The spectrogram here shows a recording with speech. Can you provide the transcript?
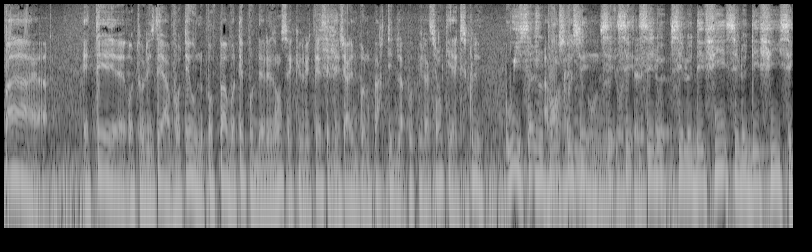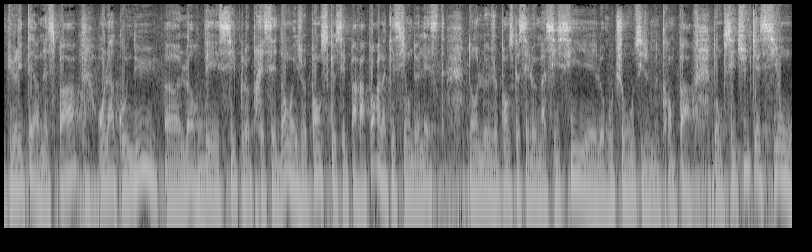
pas été euh, autorisés à voter ou ne peuvent pas voter pour des raisons de sécurité, c'est déjà une bonne partie de la population qui est exclue. Oui, ça, je pense que c'est le, le, défi, c'est le défi sécuritaire, n'est-ce pas? On l'a connu euh, lors des cycles précédents, et je pense que c'est par rapport à la question de l'est. Dans le, je pense que c'est le Massissi et le Rutshuru, si je ne me trompe pas. Donc, c'est une question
